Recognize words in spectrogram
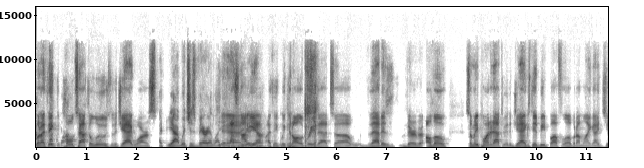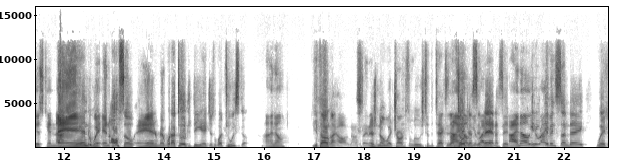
but I think the Colts have to lose to the Jaguars. Yeah, which is very unlikely. Yeah, That's not. Yeah, yeah. I think we can mm-hmm. all agree that uh, that is very very. Although Somebody pointed out to me the Jags did beat Buffalo, but I'm like, I just cannot. And and also, and remember what I told you, Da, just what two weeks ago. I know. You thought like, oh no, there's no way Chargers will lose to the Texans. I, I told know, you, I said, right. man, I said, I know you're right. Given Sunday with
